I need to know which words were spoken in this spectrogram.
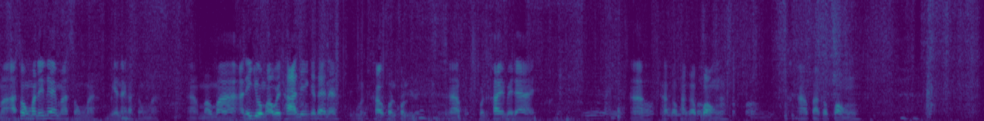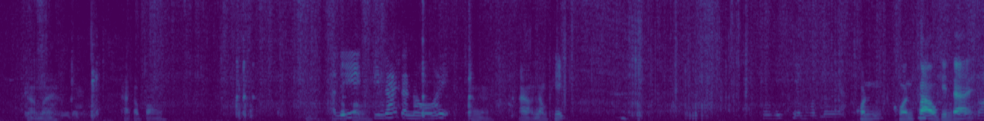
มาอะส่งมาเรื่อยๆมาส่งมามีอะไรก็ส่งมาอะมาม่าอันนี้โยมเอาไว้ทานเองก็ได้นะเขาคนคนอะคนไข้ไม่ได้นี่อะไรอะอะผักกระผักกระป๋องป๋องอะปลากระป๋อง อะมาผักกระป๋องอันนี้กินได้แต่น้อยอะอ้าวน้ำพริกพวกนี้เค็มหมดเลยอะคนคนเฝ้ากินได้ก็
